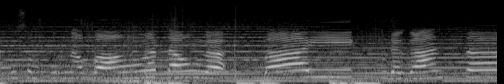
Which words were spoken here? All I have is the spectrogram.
ampun sempurna banget tau nggak? Baik, udah ganteng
